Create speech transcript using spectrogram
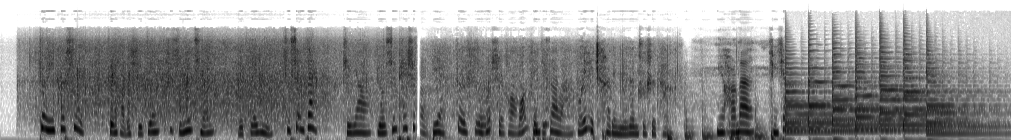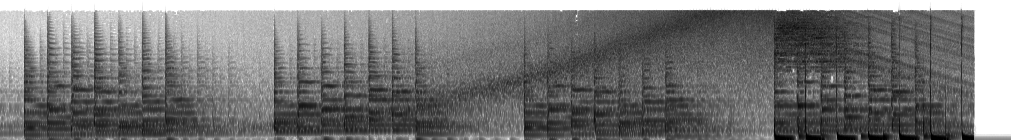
种一棵树，最好的时间是十年前，也可以是现在。只要有心开始改变，这是什么时候？王停不下来。我也差点没认出是他。女孩们，请下。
